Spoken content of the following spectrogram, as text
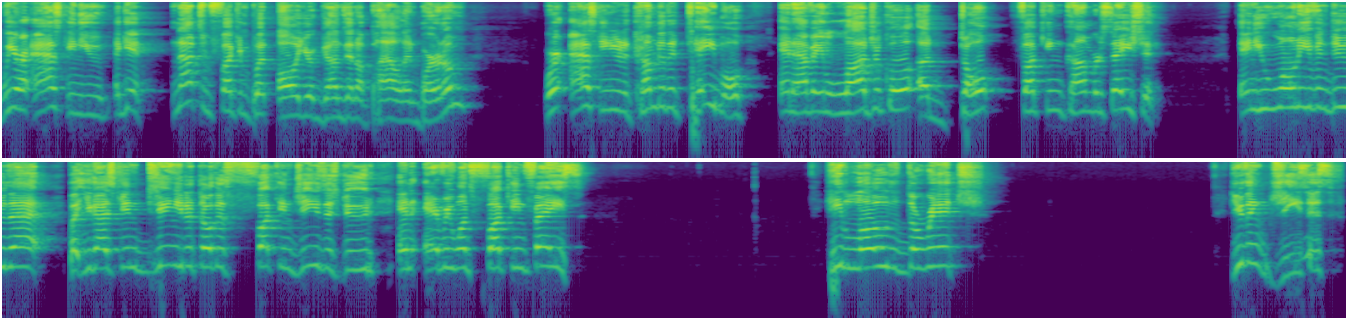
We are asking you, again, not to fucking put all your guns in a pile and burn them. We're asking you to come to the table and have a logical adult fucking conversation. And you won't even do that But you guys continue to throw this fucking Jesus dude in everyone's fucking face. He loathed the rich. Do you think Jesus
